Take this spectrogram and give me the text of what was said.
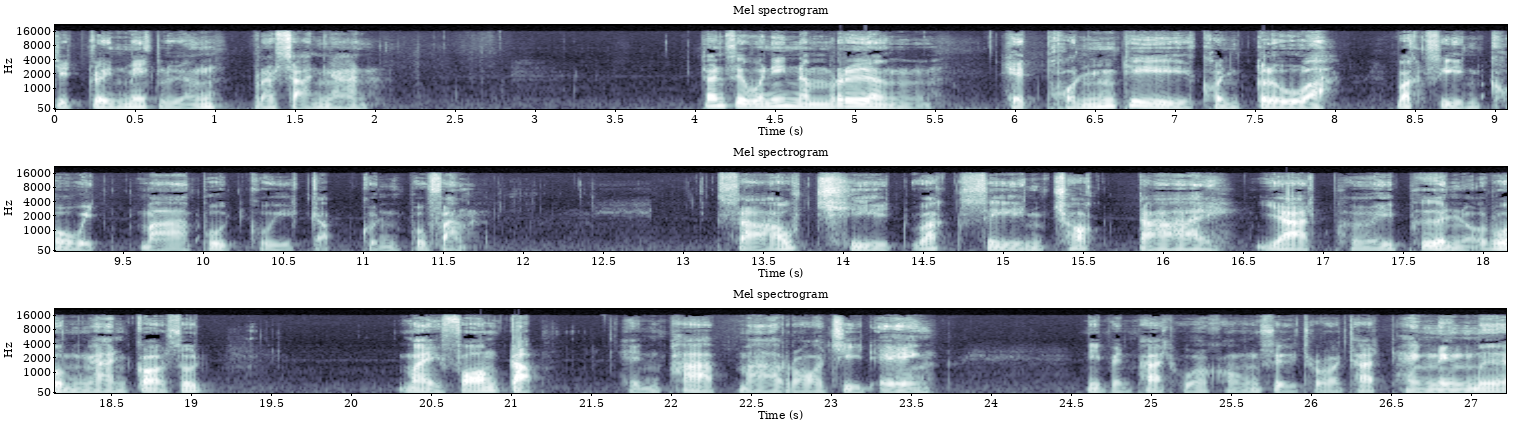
จิตกลินเมฆเหลืองประสานงาน ท่านสื่อวันนี้นำเรื่องเหตุผลที่คนกลัววัคซีนโควิด มาพูดคุยกับคุณผู้ฟัง สาวฉีดวัคซีนช็อกตาย ญาติเผยเพื่อนร่วมงานก็สุด ไม่ฟ้องกลับ เห็นภาพมารอฉีดเอง นี่เป็นพาดหัวของสื่อโทรทัศน์แห่งหนึ่งเมื่อ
